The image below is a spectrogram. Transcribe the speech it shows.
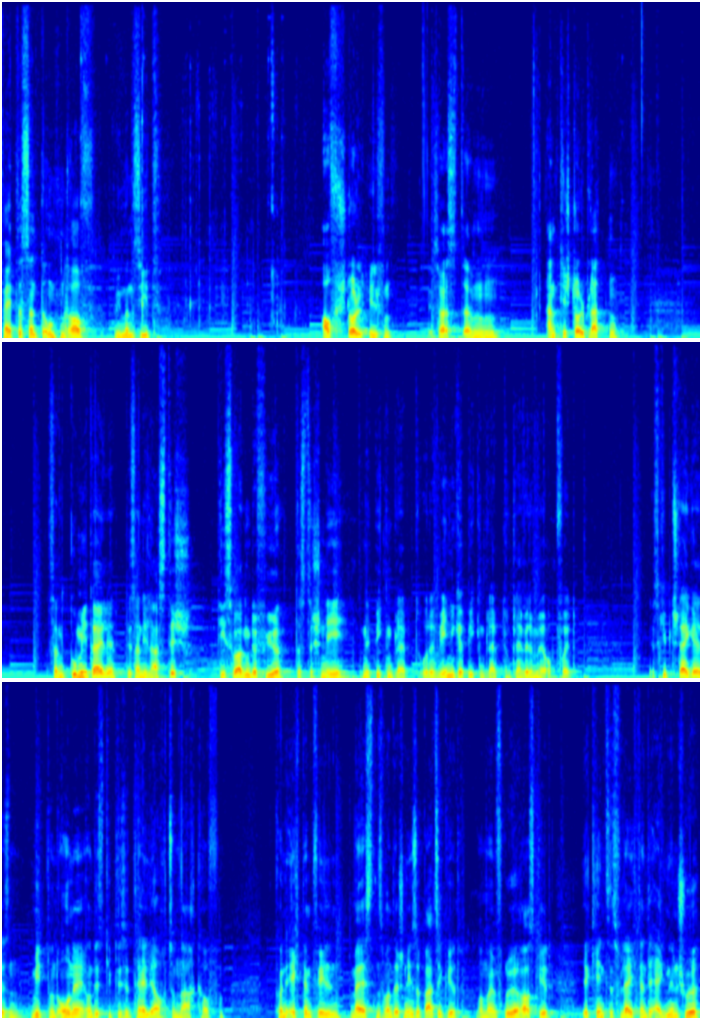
weiter sind da unten drauf, wie man sieht, Aufstollhilfen. Das heißt, ähm, Anti-Stollplatten sind Gummiteile, die sind elastisch, die sorgen dafür, dass der Schnee nicht bicken bleibt oder weniger bicken bleibt und gleich wieder mal abfällt. Es gibt Steigeisen mit und ohne und es gibt diese Teile auch zum Nachkaufen. Kann ich echt empfehlen, meistens, wenn der Schnee so batzig wird, wenn man im Frühjahr rausgeht, ihr kennt es vielleicht an die eigenen Schuhe,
